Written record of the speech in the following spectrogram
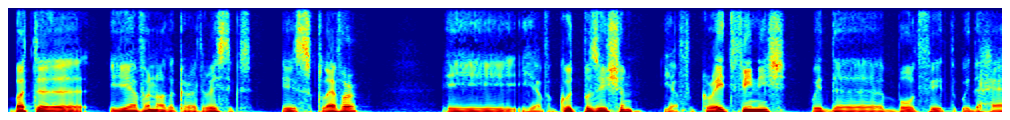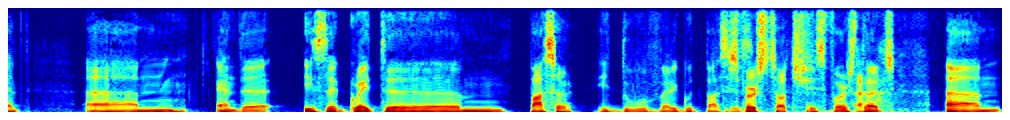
but uh, he have another characteristics. He's clever. He he have a good position. He have a great finish with the both feet, with the head, um, and uh, he's a great um, passer. He do very good passes. His first touch. his first Ah. touch. Um,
